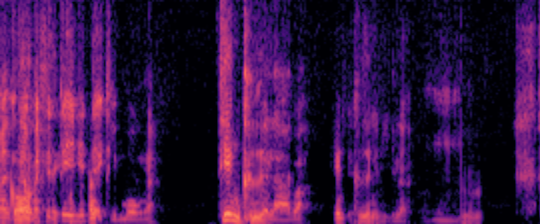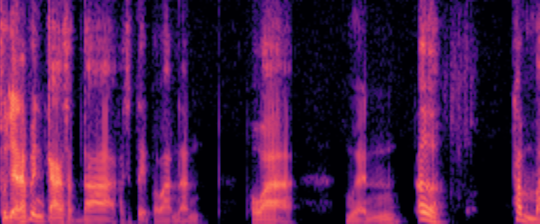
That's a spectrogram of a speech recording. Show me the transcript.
มันก็แต่แมนซิตี้นี่เตะกี่โมงนะ เที่ยงคืนรู้เวลาปะเที่ยงคืนอีกแล้วอืมส่วนใหญ่ถ้าเป็นกลางสัปดาห์เขาจะเตะประมาณนั้น เพราะว่าเหมือน เออ ทำไม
